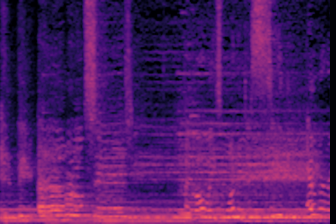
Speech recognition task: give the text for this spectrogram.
in the Emerald City. I've always wanted to see the Emerald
